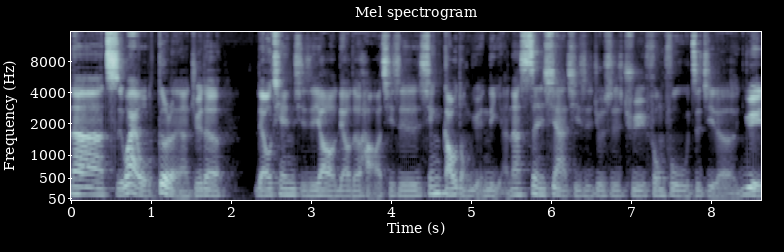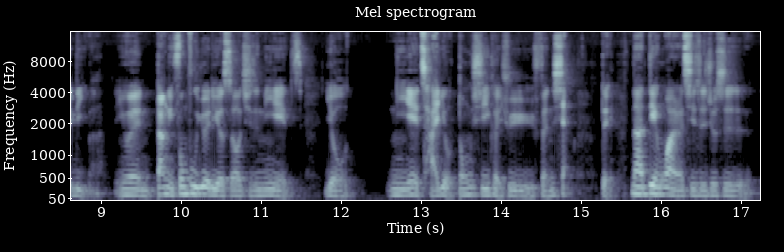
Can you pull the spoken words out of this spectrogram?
那此外，我个人啊觉得聊天其实要聊得好啊，其实先搞懂原理啊，那剩下其实就是去丰富自己的阅历嘛。因为当你丰富阅历的时候，其实你也有你也才有东西可以去分享。对，那另外呢，其实就是。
